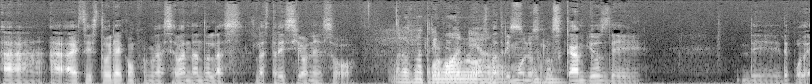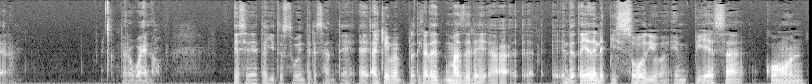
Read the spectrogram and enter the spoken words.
a, esta historia conforme se van dando las, las traiciones o, los matrimonios, los, matrimonios o los cambios de, de, poder. Pero bueno, ese detallito estuvo interesante. Eh, hay que platicar más de, en detalle del episodio. Empieza con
